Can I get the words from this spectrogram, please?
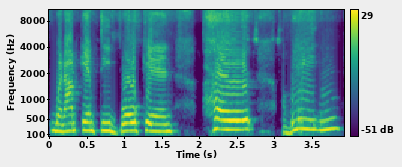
when I'm empty, broken, hurt, bleeding.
